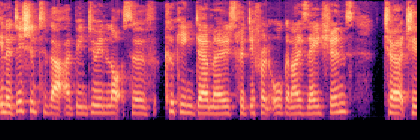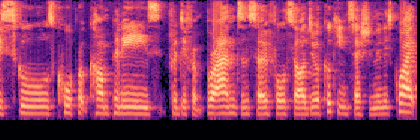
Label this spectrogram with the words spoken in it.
in addition to that, I've been doing lots of cooking demos for different organizations, churches, schools, corporate companies for different brands and so forth. So I'll do a cooking session and it's quite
